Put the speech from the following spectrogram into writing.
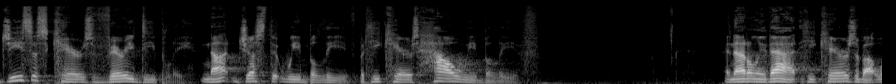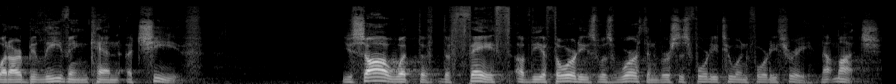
Jesus cares very deeply, not just that we believe, but he cares how we believe. And not only that, he cares about what our believing can achieve. You saw what the, the faith of the authorities was worth in verses 42 and 43. Not much.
